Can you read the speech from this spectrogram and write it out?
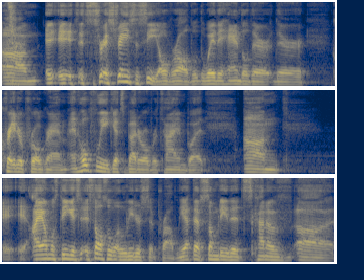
Um, it, it, it's it's strange to see overall the, the, way they handle their their creator program, and hopefully it gets better over time. But um, it, I almost think it's it's also a leadership problem. You have to have somebody that's kind of uh,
